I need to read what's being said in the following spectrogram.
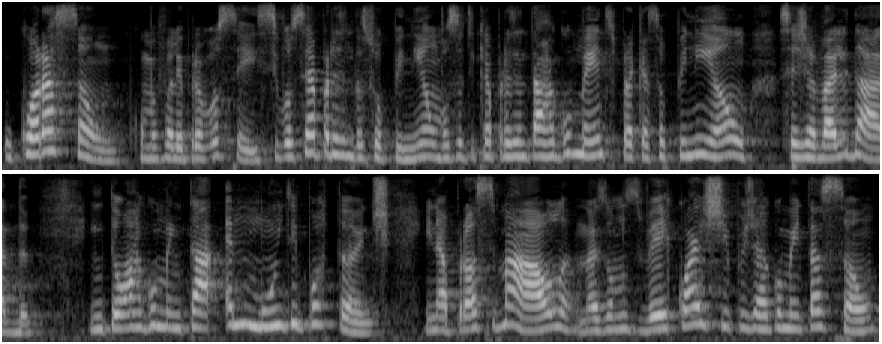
o coração, como eu falei para vocês. Se você apresenta a sua opinião, você tem que apresentar argumentos para que essa opinião seja validada. Então, argumentar é muito importante. E na próxima aula, nós vamos ver quais tipos de argumentação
